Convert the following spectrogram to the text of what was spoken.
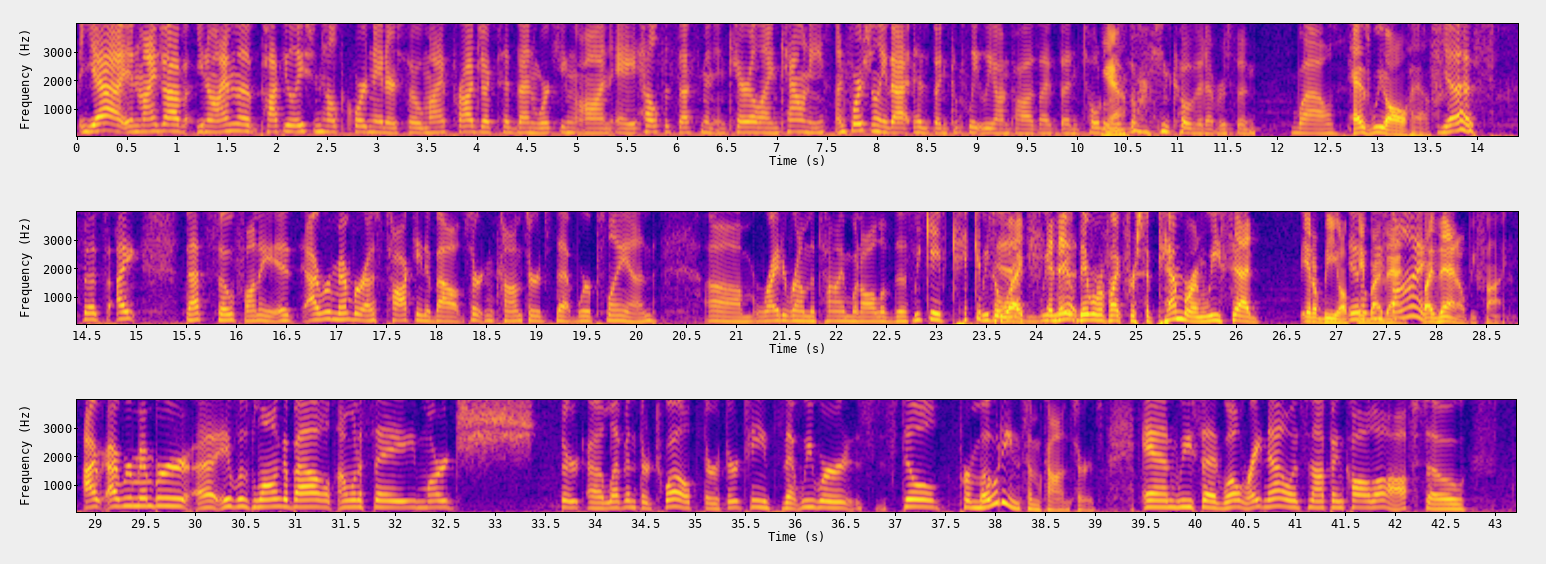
Yeah, in my job, you know, I'm the population health coordinator, so my project had been working on a health assessment in Caroline County. Unfortunately, that has been completely on pause. I've been totally Yeah. absorbed in COVID ever since. Wow. As we all have. Yes, that's I. That's so funny. It, I remember us talking about certain concerts that were planned um, right around the time when all of this. We gave tickets we away, and they, they were like for September, and we said it'll be okay It'll by be then. fine. By then, it'll be fine. I, I remember uh, it was long about I want to say March thir- uh, 11th or 12th or 13th that we were s- still promoting some concerts, and we said, well, right now it's not been called off, so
